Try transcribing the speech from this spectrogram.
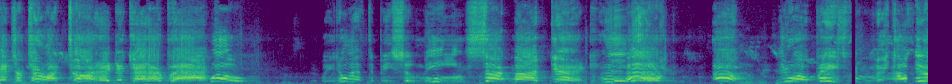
kids are too retarded to get her back! Whoa. Well, you don't have to be so mean. Suck my dick! oh, oh, you obese you!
